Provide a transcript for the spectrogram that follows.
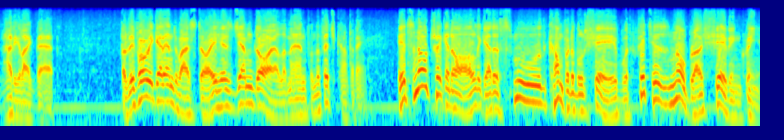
How do you like that? But before we get into our story, here's Jim Doyle, the man from the Fitch Company. It's no trick at all to get a smooth, comfortable shave with Fitch's No Brush shaving cream.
